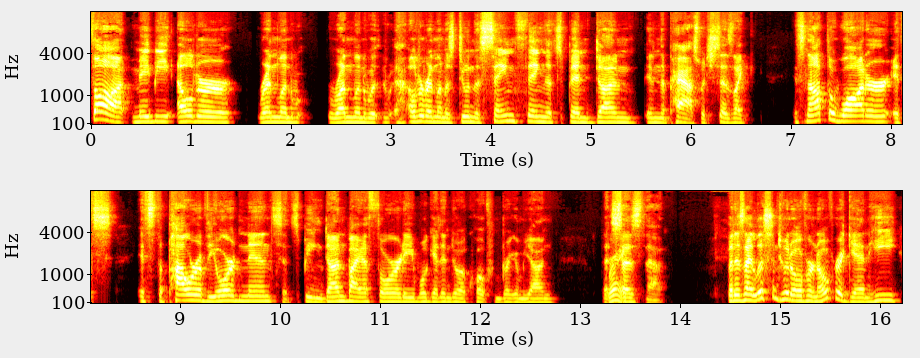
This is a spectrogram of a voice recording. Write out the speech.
thought maybe Elder Renlund Renlund Elder Renlund was doing the same thing that's been done in the past, which says like it's not the water it's it's the power of the ordinance it's being done by authority we'll get into a quote from brigham young that right. says that but as i listen to it over and over again he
